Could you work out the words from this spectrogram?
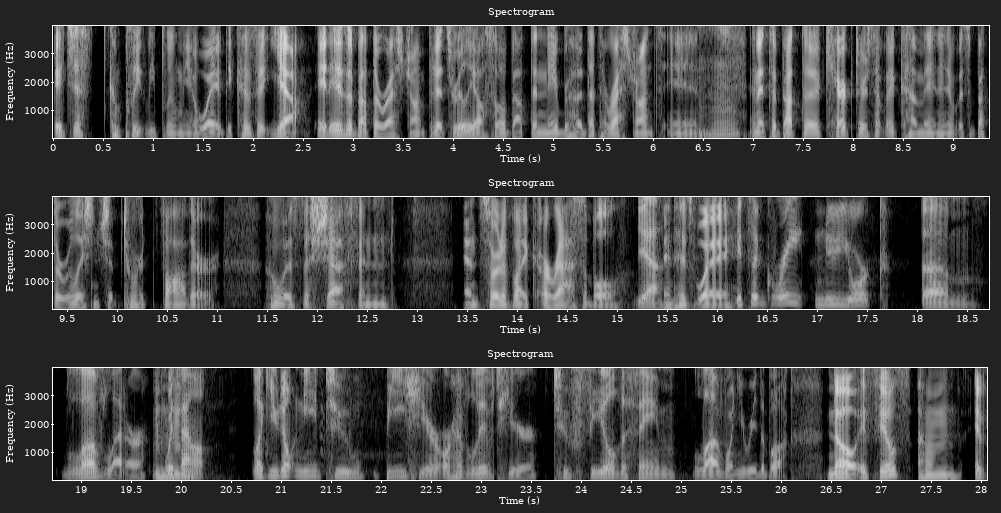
it just completely blew me away because it, yeah, it is about the restaurant, but it's really also about the neighborhood that the restaurant's in. Mm-hmm. and it's about the characters that would come in and it was about the relationship to her father who was the chef and and sort of like irascible Yeah. in his way It's a great New York um, love letter Mhm. without, like, you don't need to be here or have lived here to feel the same love when you read the book. no it feels um it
